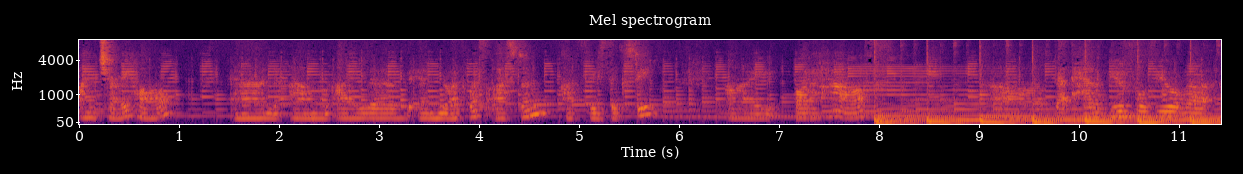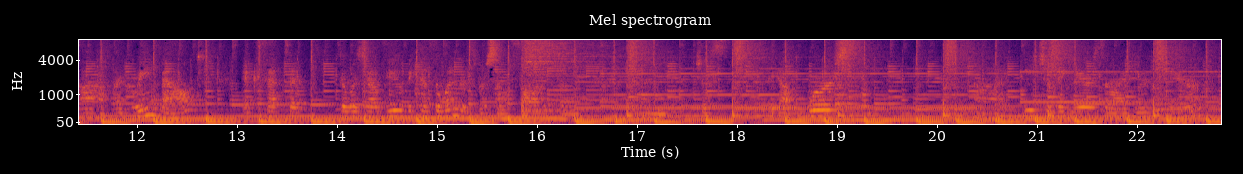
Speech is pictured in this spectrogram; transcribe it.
I'm Cherry Hall, and um, I live in Northwest Austin, off 360. I bought a house uh, that had a beautiful view of a, a, a green belt, except that there was no view because the windows were so fogged and, and just they got worse uh, each of the years that I've lived here.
